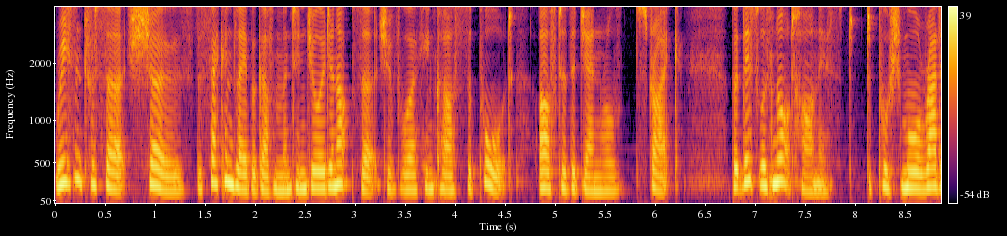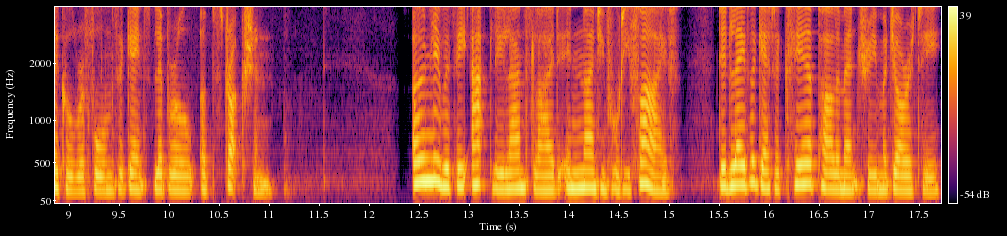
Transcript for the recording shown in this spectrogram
Recent research shows the second Labour government enjoyed an upsurge of working class support after the general strike, but this was not harnessed to push more radical reforms against Liberal obstruction. Only with the Attlee landslide in 1945 did Labour get a clear parliamentary majority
